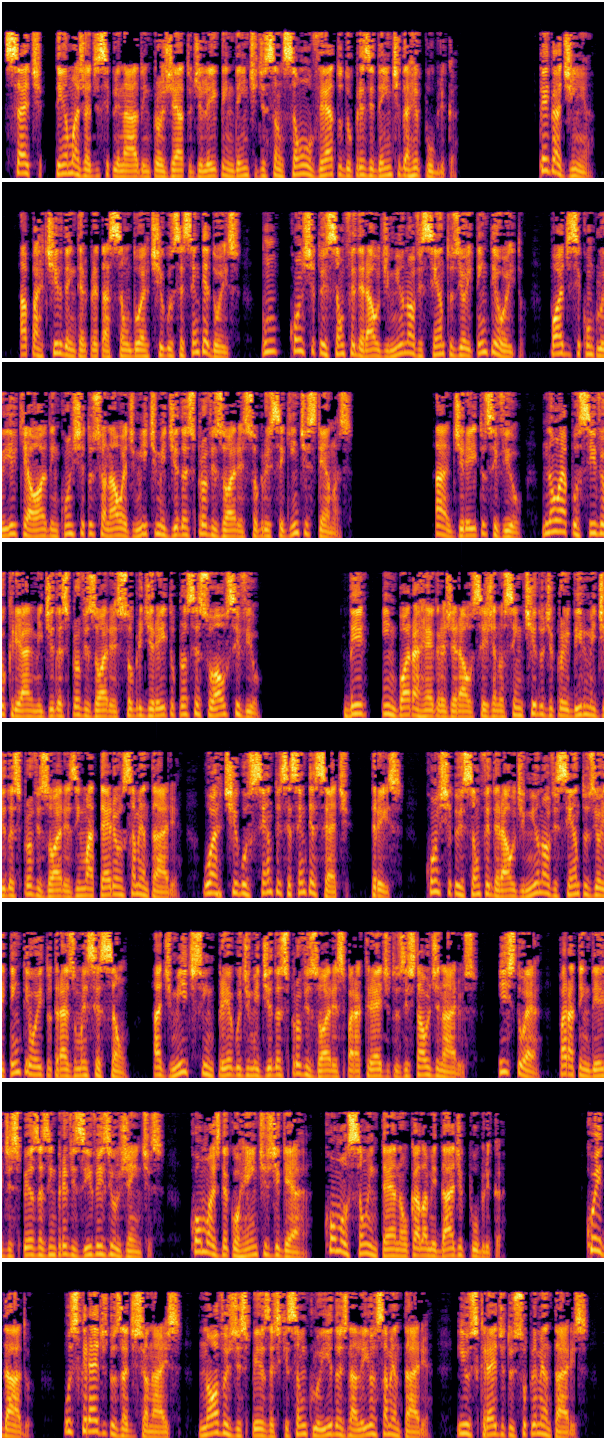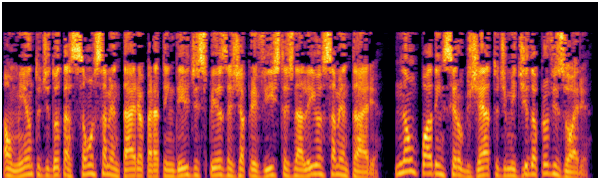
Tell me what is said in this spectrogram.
7. Tema já disciplinado em projeto de lei pendente de sanção ou veto do Presidente da República. Pegadinha. A partir da interpretação do artigo 62, 1, Constituição Federal de 1988, pode-se concluir que a ordem constitucional admite medidas provisórias sobre os seguintes temas. A. Direito civil. Não é possível criar medidas provisórias sobre direito processual civil. B. Embora a regra geral seja no sentido de proibir medidas provisórias em matéria orçamentária, o artigo 167, 3, Constituição Federal de 1988 traz uma exceção. Admite-se o emprego de medidas provisórias para créditos extraordinários, isto é, para atender despesas imprevisíveis e urgentes, como as decorrentes de guerra, comoção interna ou calamidade pública. Cuidado! Os créditos adicionais, novas despesas que são incluídas na lei orçamentária, e os créditos suplementares, aumento de dotação orçamentária para atender despesas já previstas na lei orçamentária, não podem ser objeto de medida provisória.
